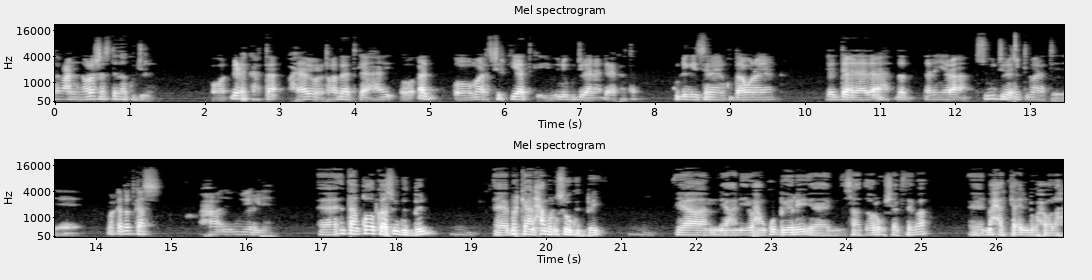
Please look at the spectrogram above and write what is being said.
dabcan noloshaas dadaa ku jira oo dhici karta waxyaabihii muctaqadaadka ahay oo aad oo maarata shirkiyaadka iyo inay ku jiraan aa dhici karta. Ku dhegaysanayaan ku daawanayaan. Dad da-daada ah dad dhalinyaro ah isugu jira inta maaragtay marka dadkaas maxaa ugu yeeri lahayd. Intaan qodobkaas u gudbin markii aan xamar u soo gudbay yaan yani waxaan ku biiray saad hore u sheegtayba maxadka cilmiga xoolaha.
